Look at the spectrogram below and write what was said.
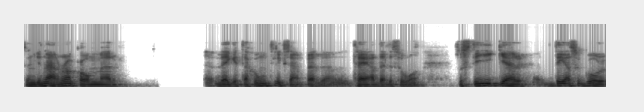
Sen ju närmare de kommer eh, vegetation till exempel, eh, träd eller så, så stiger, dels så går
